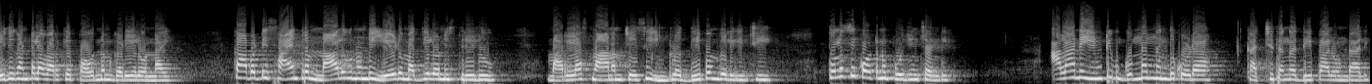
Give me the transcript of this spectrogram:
ఐదు గంటల వరకే పౌర్ణమి గడియలు ఉన్నాయి. కాబట్టి సాయంత్రం నాలుగు నుండి ఏడు మధ్యలోని స్త్రీలు మరలా స్నానం చేసి ఇంట్లో దీపం వెలిగించి తులసి కోటను పూజించండి. అలానే ఇంటి గుమ్మం ముందు కూడా ఖచ్చితంగా దీపాలు ఉండాలి.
